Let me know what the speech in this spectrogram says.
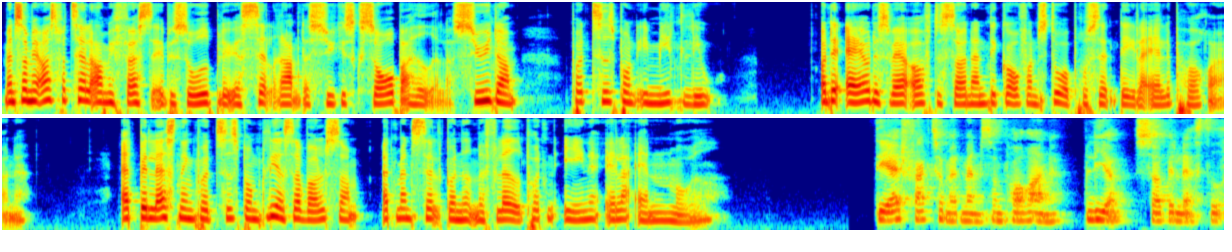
Men som jeg også fortæller om i første episode, blev jeg selv ramt af psykisk sårbarhed eller sygdom på et tidspunkt i mit liv. Og det er jo desværre ofte sådan, det går for en stor procentdel af alle pårørende. At belastningen på et tidspunkt bliver så voldsom, at man selv går ned med fladet på den ene eller anden måde. Det er et faktum, at man som pårørende bliver så belastet,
